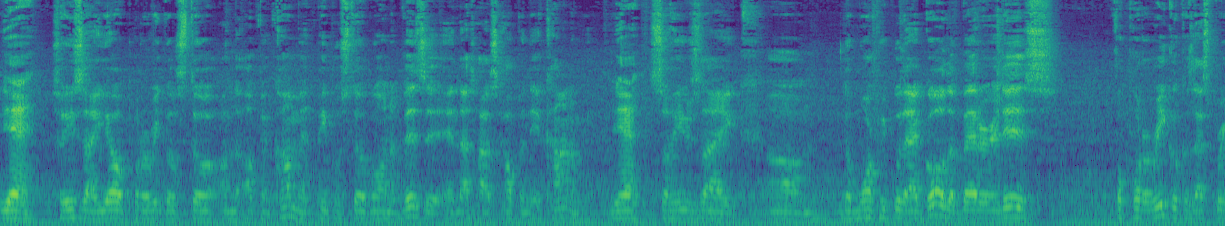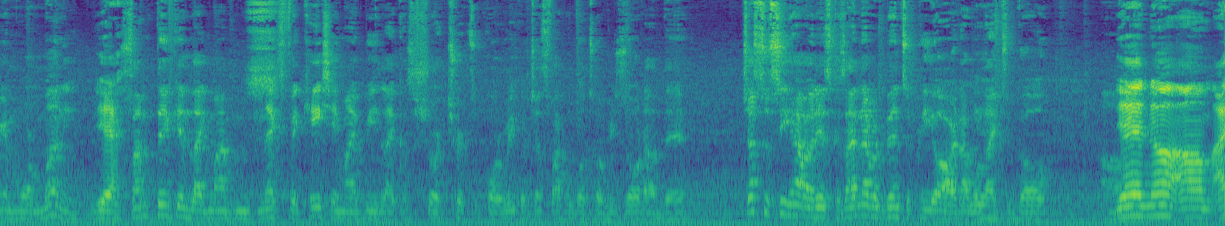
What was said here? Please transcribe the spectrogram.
Yeah. So he's like, yo, Puerto Rico's still on the up and coming. People still going to visit, and that's how it's helping the economy. Yeah. So he was like, um, the more people that go, the better it is for Puerto Rico because that's bringing more money. Yeah. So I'm thinking like my next vacation might be like a short trip to Puerto Rico just so I can go to a resort out there, just to see how it is because I've never been to PR and I would like to go. Um, Yeah, no, um, I,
